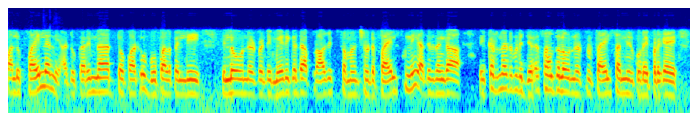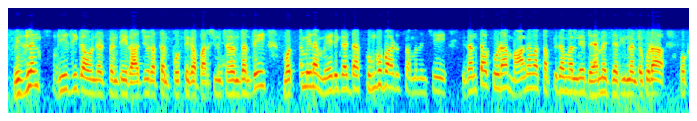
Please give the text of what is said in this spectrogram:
పలు ఫైళ్ళని అటు కరీంనగర్తో పాటు భూపాలపల్లిలో ఉన్నటువంటి మేడిగడ్డ ప్రాజెక్ట్ సంబంధించిన ఫైల్స్ని అదేవిధంగా ఇక్కడ ఉన్నటువంటి జలసాంతలో ఉన్నటువంటి ఫైల్స్ అన్ని కూడా ఇప్పటికే విజిలెన్స్ డీజీగా ఉన్నటువంటి రాజీవ్ రతన్ పూర్తిగా పరిశీలించడం జరిగింది. మొత్తం మీద మేడిగడ్డ కుంగుబాటు సంబంధించి ఇదంతా కూడా మానవ తప్పిదం వల్లే డ్యామేజ్ జరిగిందంటూ కూడా ఒక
